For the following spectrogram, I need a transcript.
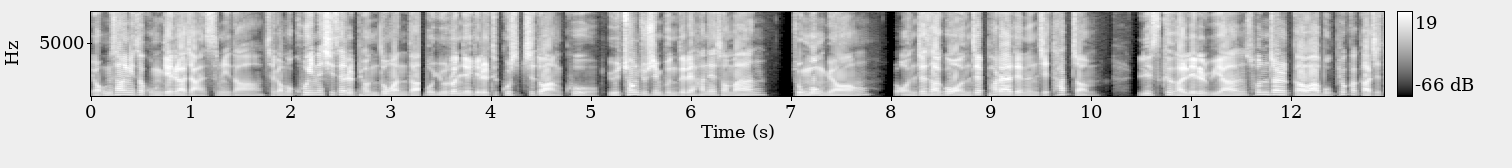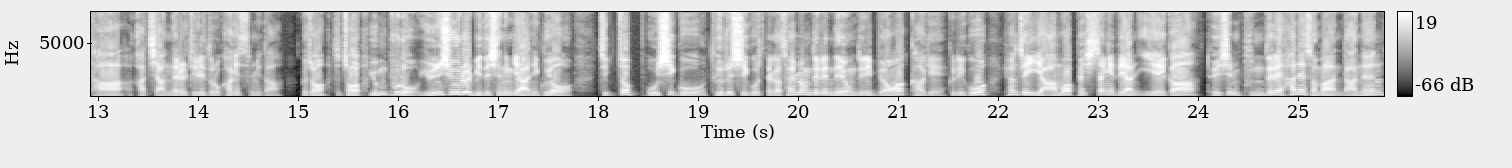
영상에서 공개를 하지 않습니다. 제가 뭐 코인의 시세를 변동한다 뭐 이런 얘기를 듣고 싶지도 않고 요청 주신 분들에 한해서만 종목명 또 언제 사고 언제 팔아야 되는지 타점 리스크 관리를 위한 손절가와 목표가까지 다 같이 안내를 드리도록 하겠습니다. 그죠? 저 윤프로, 윤시우를 믿으시는 게 아니고요. 직접 보시고 들으시고 제가 설명드린 내용들이 명확하게 그리고 현재 이 암호화폐 시장에 대한 이해가 되신 분들에 한해서만 나는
